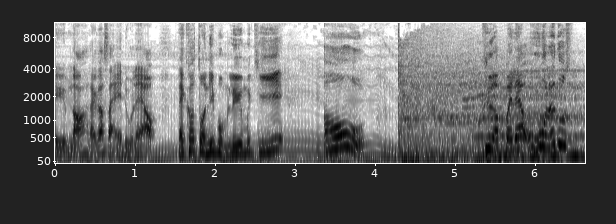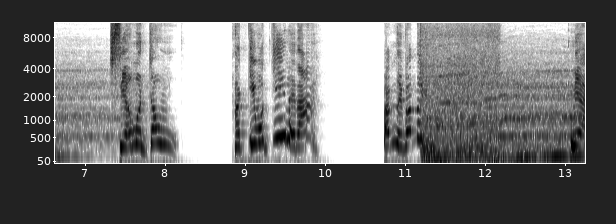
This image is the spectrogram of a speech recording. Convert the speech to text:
ลืมเนาะแล้วก็ใส่ให้ดูแล้วแล้วก็ตัวนี้ผมลืมเมื่อกี้ โอ้เกือบไปแล้วโอ้โหแล้วดู เสียงเหมือนเจ้าฮักกี้วักกี้เลยนะแป๊บหนึ่งแป๊บหนึ่งเนี่ย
